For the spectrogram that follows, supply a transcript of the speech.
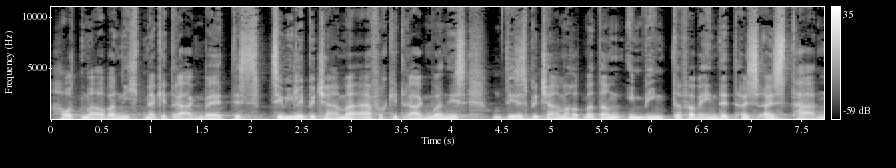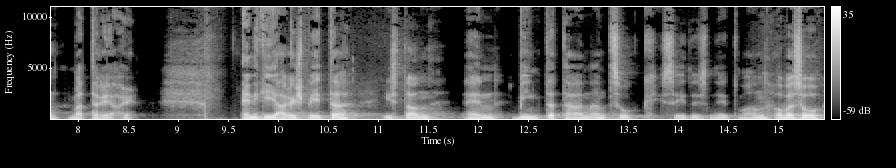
Hat man aber nicht mehr getragen, weil das zivile Pyjama einfach getragen worden ist und dieses Pyjama hat man dann im Winter verwendet als, als Tarnmaterial. Einige Jahre später ist dann ein Wintertarnanzug, ich sehe das nicht wann, aber so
